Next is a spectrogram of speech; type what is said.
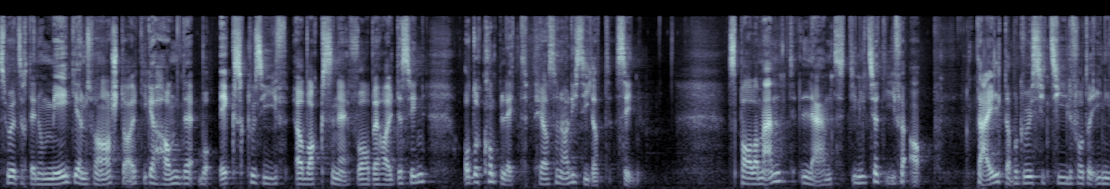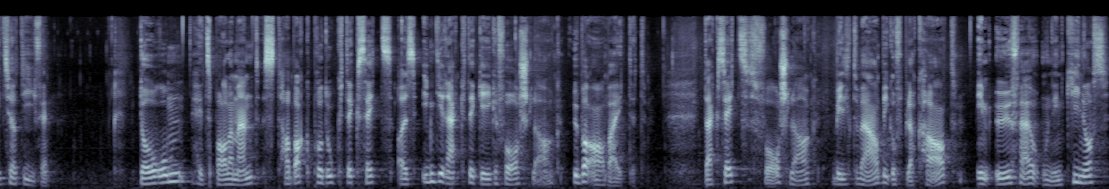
Es wird sich dann um Medien und Veranstaltungen handeln, die exklusiv Erwachsenen vorbehalten sind oder komplett personalisiert sind. Das Parlament lehnt die Initiative ab, teilt aber gewisse Ziele der Initiative. Darum hat das Parlament das Tabakproduktegesetz als indirekten Gegenvorschlag überarbeitet. Der Gesetzesvorschlag will die Werbung auf Plakat, im ÖV und in Kinos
